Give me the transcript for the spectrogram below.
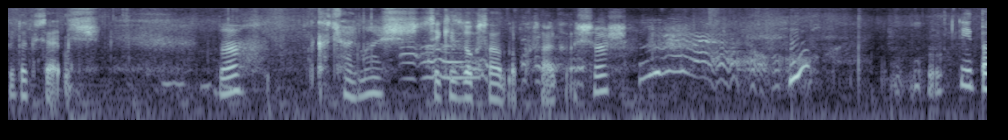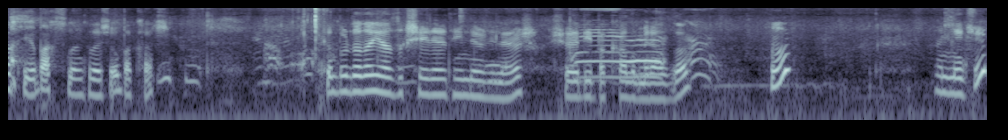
Şurada güzelmiş. Bu da kaç aymış? 8.99 arkadaşlar. Git bakıyor. Baksın arkadaşlar. O bakar. Bakın burada da yazlık şeyleri de indirdiler. Şöyle bir bakalım birazdan. Hı? Anneciğim.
